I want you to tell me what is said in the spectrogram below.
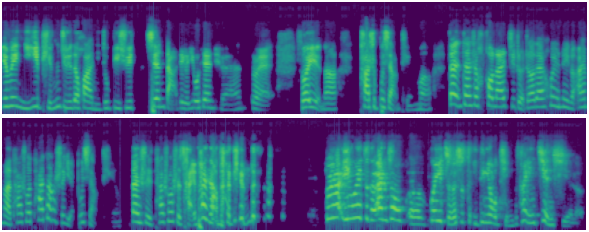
因为你一平局的话，你就必须先打这个优先权，对，所以呢，他是不想停嘛。但但是后来记者招待会那个艾玛，他说他当时也不想停，但是他说是裁判让他停的。对啊，因为这个按照呃规则是一定要停的，他已经见血了，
